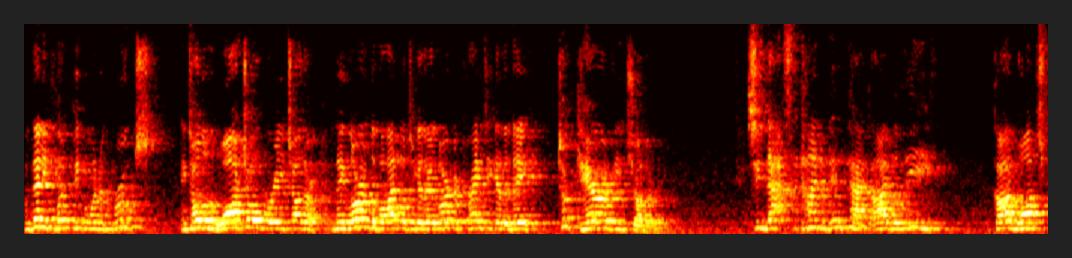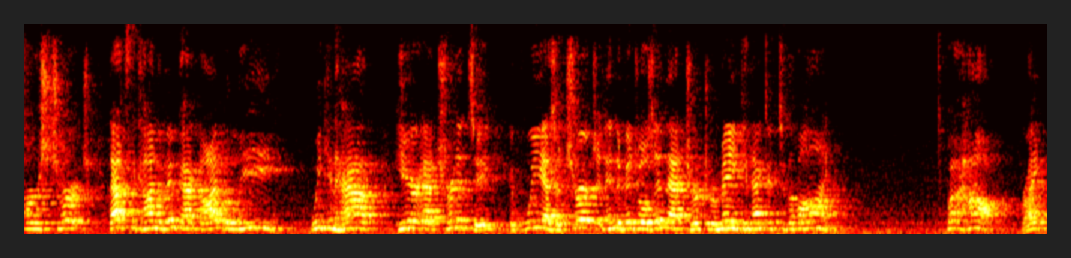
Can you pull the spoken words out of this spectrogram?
but then he put people into groups and told them to watch over each other. And they learned the Bible together. They learned to pray together. They took care of each other. See, that's the kind of impact I believe God wants for His church. That's the kind of impact I believe we can have here at Trinity if we as a church and individuals in that church remain connected to the vine. But how, right?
